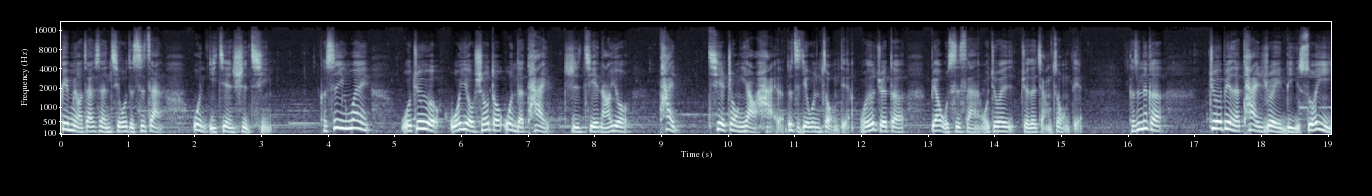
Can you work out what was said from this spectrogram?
并没有在生气，我只是在问一件事情。可是因为我就有，我有时候都问得太直接，然后又太切中要害了，就直接问重点。我就觉得不要五四三，我就会觉得讲重点。可是那个。就会变得太锐利，所以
